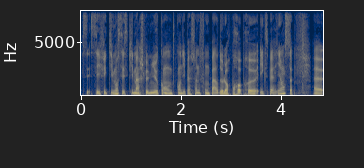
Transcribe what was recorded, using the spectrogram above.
C'est effectivement c'est ce qui marche le mieux quand, quand des personnes font part de leur propre euh, expérience. Euh,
